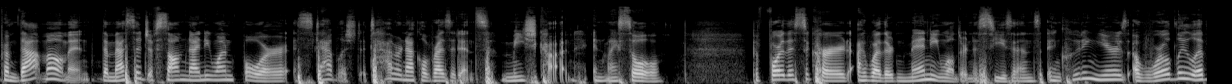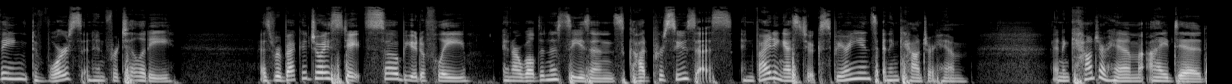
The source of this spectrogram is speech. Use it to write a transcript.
From that moment, the message of Psalm 91:4 established a tabernacle residence, Mishkan, in my soul. Before this occurred, I weathered many wilderness seasons, including years of worldly living, divorce, and infertility. As Rebekah Joy states so beautifully, in our wilderness seasons, God pursues us, inviting us to experience and encounter Him and encounter him, I did.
